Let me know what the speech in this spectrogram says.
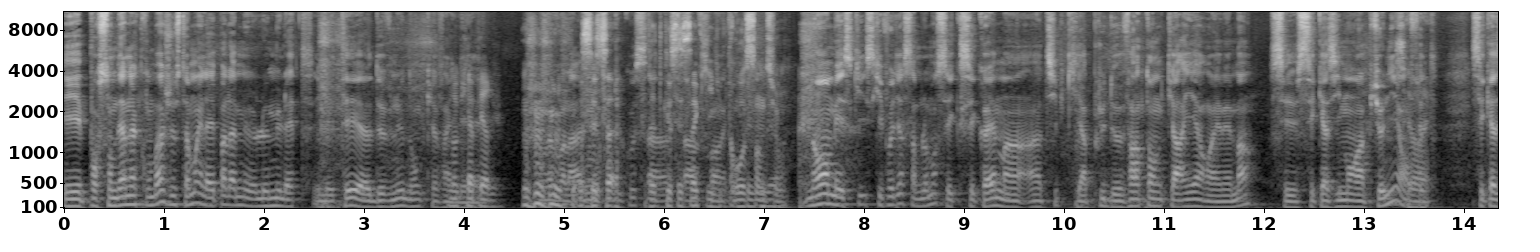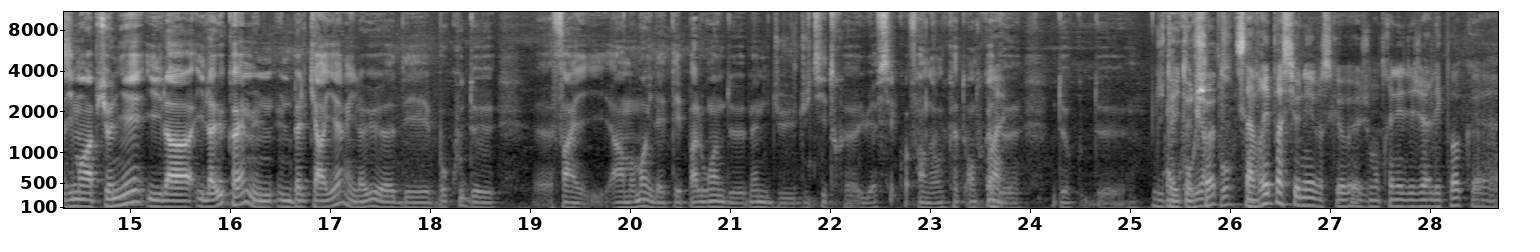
Et pour son dernier combat, justement, il n'avait pas la, le mulette. Il était euh, devenu donc. donc il, a perdu. voilà, c'est ça. Peut-être que c'est ça, qui est une grosse sanction. Non, mais ce qu'il faut dire simplement, c'est que c'est quand même un, type qui a plus de 20 ans de carrière en MMA. C'est quasiment un pionnier en fait. C'est quasiment un pionnier. Il a, il a eu quand même une, une belle carrière. Il a eu euh, des, beaucoup de euh, enfin, à un moment, il a été pas loin de même du, titre UFC, euh, quoi. Enfin, en, tout cas, de, du title shot. C'est un vrai passionné parce que je m'entraînais déjà à l'époque, euh,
